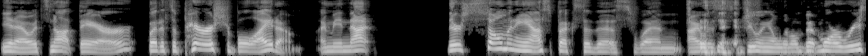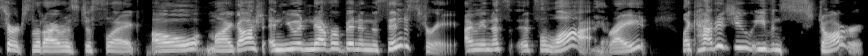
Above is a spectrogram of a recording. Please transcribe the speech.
you know, it's not there, but it's a perishable item. I mean, that there's so many aspects of this when I was doing a little bit more research that I was just like, oh my gosh. And you had never been in this industry. I mean, that's, it's a lot, yeah. right? Like, how did you even start?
